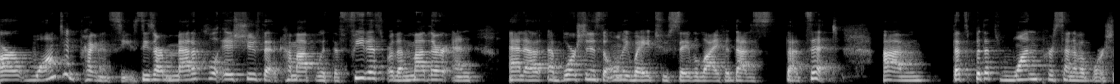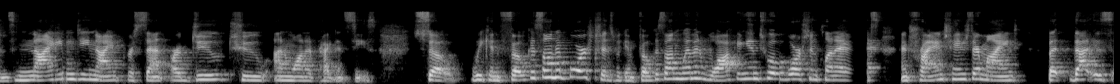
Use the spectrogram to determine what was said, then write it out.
are wanted pregnancies. These are medical issues that come up with the fetus or the mother, and and a, abortion is the only way to save a life, and that's that's it. Um, that's but that's 1% of abortions. 99% are due to unwanted pregnancies. So we can focus on abortions, we can focus on women walking into abortion clinics and try and change their mind, but that is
